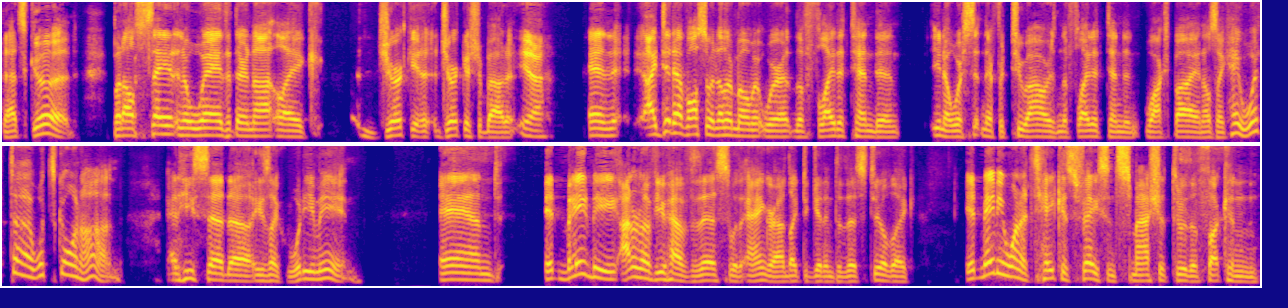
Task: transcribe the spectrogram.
that's good. But I'll say it in a way that they're not like, jerk jerkish about it. Yeah. And I did have also another moment where the flight attendant, you know, we're sitting there for two hours, and the flight attendant walks by, and I was like, "Hey, what uh, what's going on?" And he said, uh, "He's like, what do you mean?" And it made me. I don't know if you have this with anger. I'd like to get into this too. Of like, it made me want to take his face and smash it through the fucking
